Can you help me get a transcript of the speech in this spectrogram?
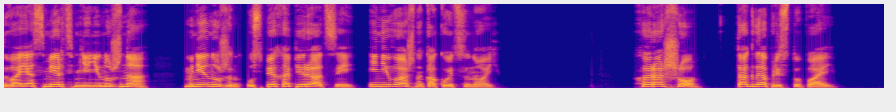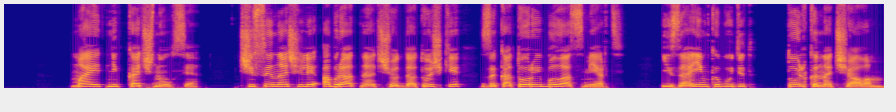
Твоя смерть мне не нужна. Мне нужен успех операции, и неважно какой ценой. Хорошо, тогда приступай. Маятник качнулся. Часы начали обратный отсчет до точки, за которой была смерть. И заимка будет только началом.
